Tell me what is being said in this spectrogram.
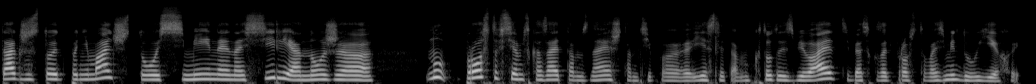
также стоит понимать, что семейное насилие, оно же, ну, просто всем сказать, там, знаешь, там, типа, если там кто-то избивает тебя, сказать просто возьми да уехай.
